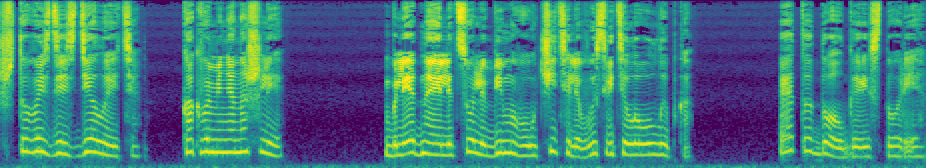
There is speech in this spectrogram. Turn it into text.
«Что вы здесь делаете? Как вы меня нашли?» Бледное лицо любимого учителя высветила улыбка. «Это долгая история,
